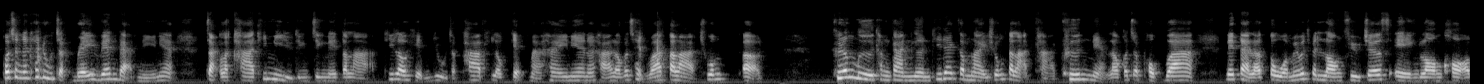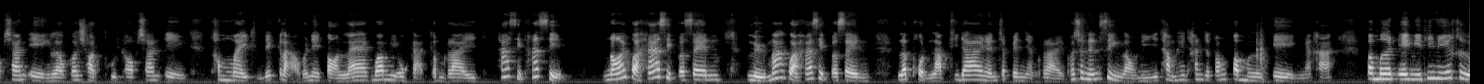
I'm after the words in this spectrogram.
เพราะฉะนั้นถ้าดูจาก break even แบบนี้เนี่ย จากราคาที่มีอยู่จริง ๆ ในตลาดที่เราเห็นอยู่จากภาพที่เราเก็บมาให้เนี่ยนะคะ เราก็เห็นว่าตลาดช่วงเเครื่องมือทางการเงินที่ได้กำไรช่วงตลาดขาขึ้นเนี่ย เราก็จะพบว่าในแต่ละตัวไม่ว่าจะเป็น long futures เอง long call option เอง แล้วก็ short put option เองทำไมถึงได้กล่าวไว้ในตอนแรกว่ามีโอกาสกำไร 50-50 น้อยกว่า 50%หรือมากกว่า 50%และผลลัพธ์ที่ได้นั้นจะเป็นอย่างไร เพราะฉะนั้นสิ่งเหล่านี้ทำให้ท่านจะต้องประเมินเองนะคะ ประเมินเองในที่นี้ก็คือ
